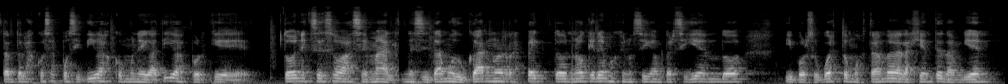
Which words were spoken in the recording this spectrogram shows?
tanto las cosas positivas como negativas porque todo en exceso hace mal. Necesitamos educarnos al respecto, no queremos que nos sigan persiguiendo y por supuesto mostrándole a la gente también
